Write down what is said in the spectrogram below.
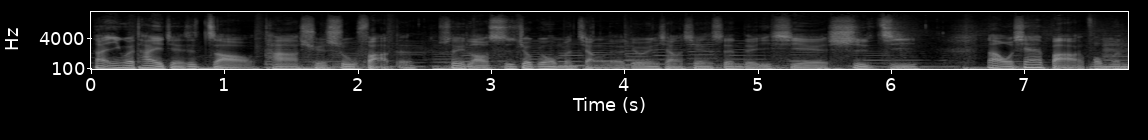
那因为他以前是找他学书法的，所以老师就跟我们讲了刘元祥先生的一些事迹。那我现在把我们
